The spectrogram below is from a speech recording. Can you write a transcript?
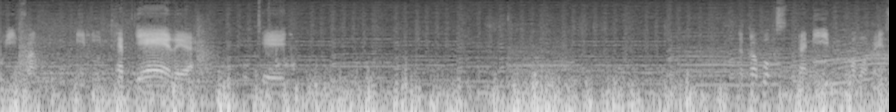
คุยให้ฟังมีรุนแทบแย่เลยอะโอเค แล้วก็พวกอันนี้พอบอกไปซาเอ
